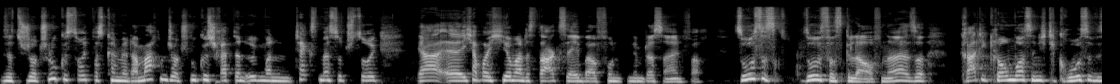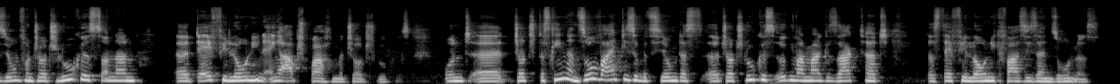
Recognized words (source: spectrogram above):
Ist er zu George Lucas zurück, was können wir da machen? George Lucas schreibt dann irgendwann eine Textmessage zurück, ja, äh, ich habe euch hier mal das Darksaber erfunden, nimm das einfach. So ist es, so ist das gelaufen. Ne? Also gerade die Clone Wars sind nicht die große Vision von George Lucas, sondern äh, Dave Filoni in enger Absprache mit George Lucas. Und äh, George, das ging dann so weit, diese Beziehung, dass äh, George Lucas irgendwann mal gesagt hat, dass Dave Filoni quasi sein Sohn ist.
